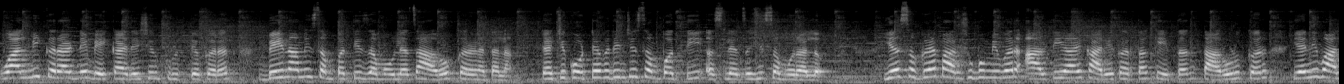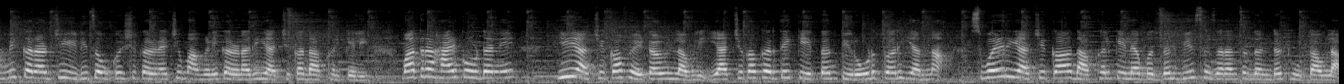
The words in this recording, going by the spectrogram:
वाल्मी कराडने बेकायदेशीर कृत्य करत बेनामी संपत्ती जमवल्याचा आरोप करण्यात आला. त्याची कोट्यवधींची संपत्ती असल्याचंही समोर आलं. या सगळ्या पार्श्वभूमीवर आर टी आय कार्यकर्ता केतन तारोडकर यांनी वाल्मी कराडची ईडी चौकशी करण्याची मागणी करणारी याचिका दाखल केली. मात्र हायकोर्टाने ही याचिका फेटाळून लावली. याचिकाकर्ते केतन तिरोडकर यांना स्वैर याचिका दाखल केल्याबद्दल वीस हजारांचा दंड ठोठावला.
